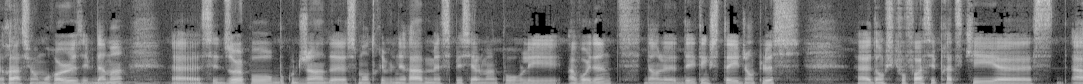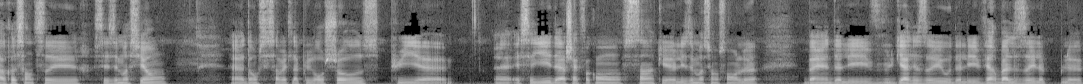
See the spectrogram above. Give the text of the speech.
relation amoureuse, évidemment. C'est dur pour beaucoup de gens de se montrer vulnérable, mais spécialement pour les avoidants, dans le dating stage en plus. donc, ce qu'il faut faire, c'est pratiquer à ressentir ses émotions, euh, donc ça, va être la plus grosse chose. Puis euh, euh, essayer de, à chaque fois qu'on sent que les émotions sont là, ben de les vulgariser ou de les verbaliser le,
